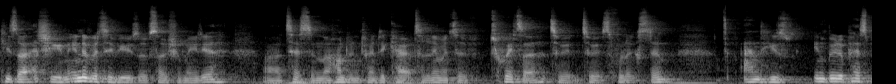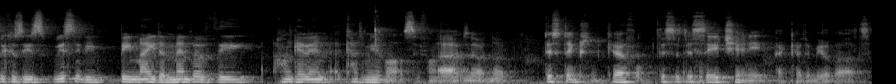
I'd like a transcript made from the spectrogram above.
He's uh, actually an innovative user of social media, uh, testing the 120 character limit of Twitter to, to its full extent and he's in Budapest because he's recently been made a member of the Hungarian Academy of Arts. If I'm uh, no, no, distinction. Careful. This is the Széchenyi Academy of Arts.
